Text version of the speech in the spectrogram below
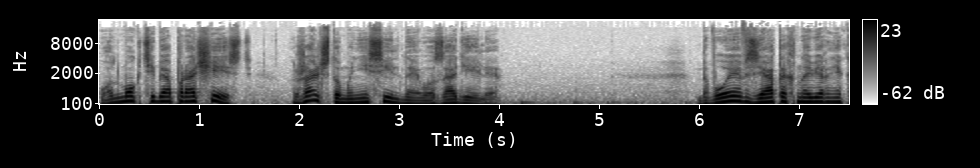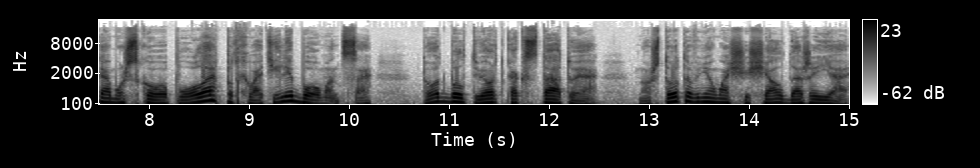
Он мог тебя прочесть. Жаль, что мы не сильно его задели. Двое взятых наверняка мужского пола подхватили Боманца. Тот был тверд, как статуя, но что-то в нем ощущал даже я.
